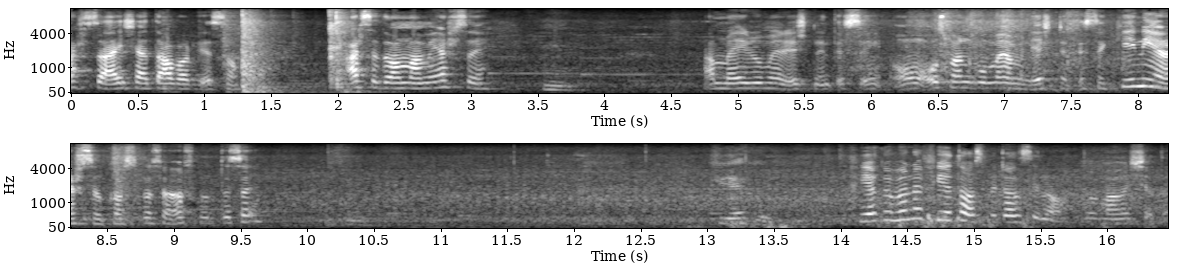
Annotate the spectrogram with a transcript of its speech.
আসছে আইসা তো আবার গেছো। আসছে তোমার মামি আসছে। আমরা এই রুমে রেস্ট নিতেছি। ওসমান ঘুমে আমি রেস্ট নিতেছি। কি নিয়ে আসছো? খসখস আওয়াজ করতেছে। ফিয়া কই? মানে? ফিয়া তো হসপিটাল ছিল তোর মামির সাথে।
